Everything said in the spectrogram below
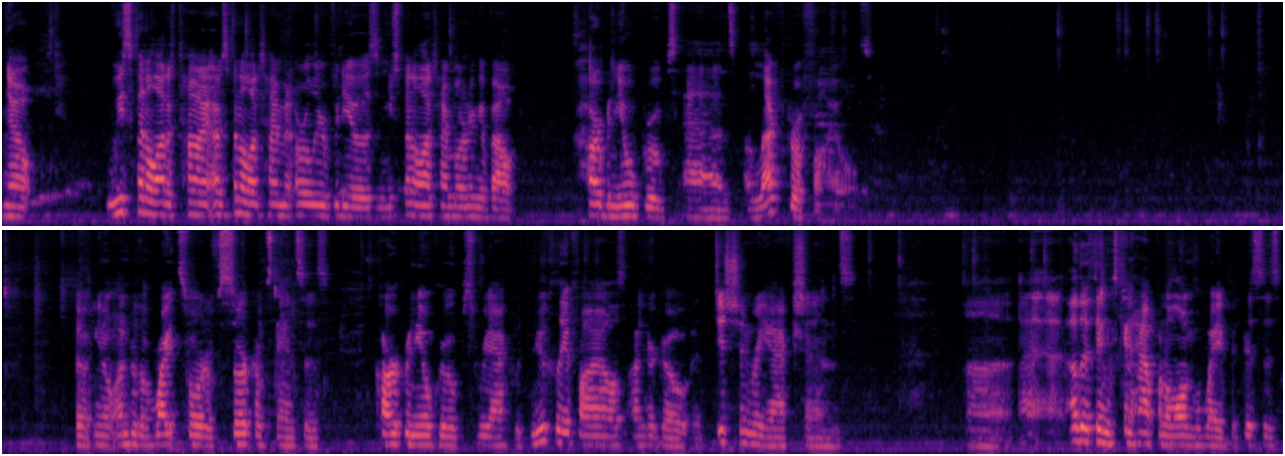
Now, we spent a lot of time, I've spent a lot of time in earlier videos, and you spent a lot of time learning about carbonyl groups as electrophiles. So, you know, under the right sort of circumstances, carbonyl groups react with nucleophiles, undergo addition reactions. Uh, other things can happen along the way, but this is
